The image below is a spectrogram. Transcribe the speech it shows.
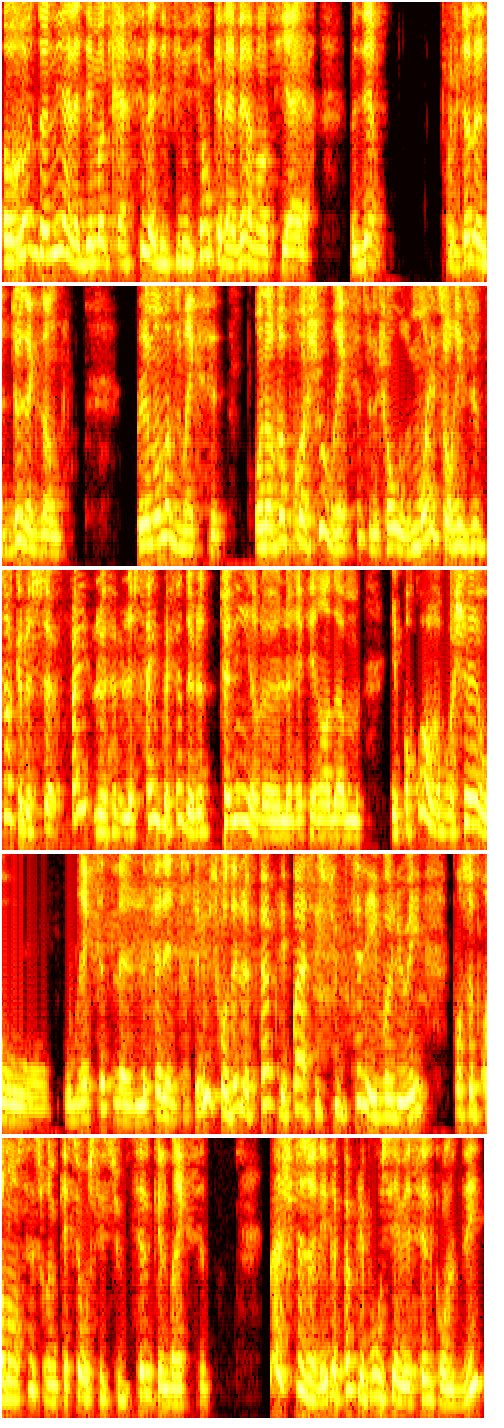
redonner à la démocratie la définition qu'elle avait avant-hier. Je veux dire, je donne deux exemples. Le moment du Brexit on a reproché au Brexit une chose, moins son résultat que le, le, simple fait de le tenir, le, référendum. Et pourquoi on reprochait au, Brexit le, fait d'être tenu? Parce qu'on disait que le peuple n'est pas assez subtil et évolué pour se prononcer sur une question aussi subtile que le Brexit. Ben, je suis désolé, le peuple n'est pas aussi imbécile qu'on le dit.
